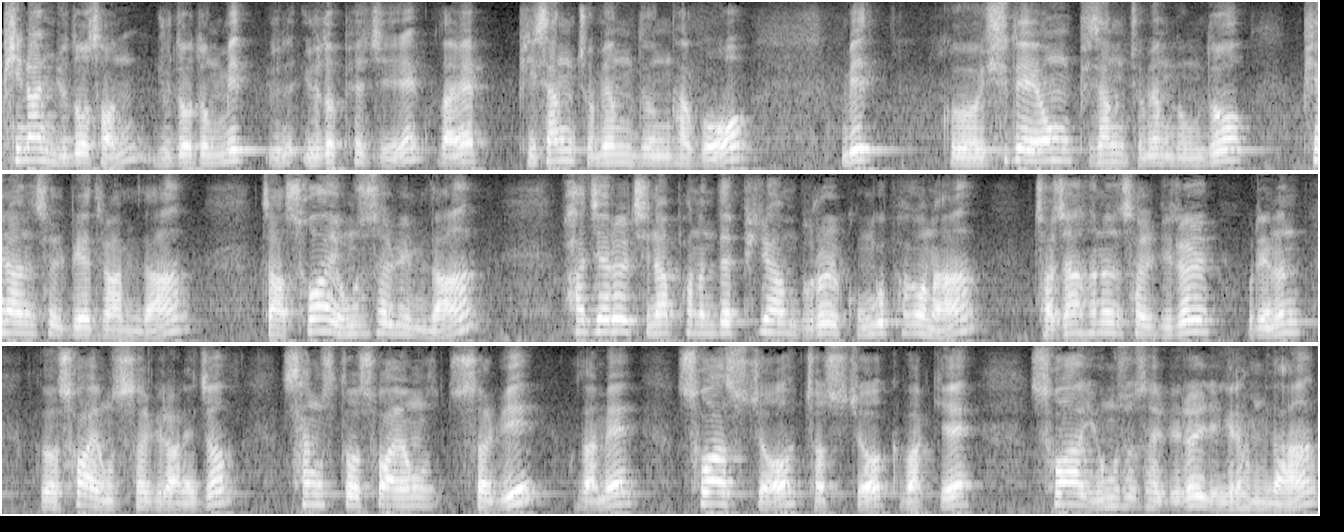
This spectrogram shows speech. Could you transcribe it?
피난 유도선, 유도등 및 유도 표지, 그 다음에 비상 조명등하고 및 그 휴대용 비상 조명등도 피난 설비에 들어갑니다. 자, 소화 용수 설비입니다. 화재를 진압하는데 필요한 물을 공급하거나 저장하는 설비를 우리는 그 소화용수 설비라 그러죠. 상수도 소화용 설비, 그 다음에 소화수조, 저수조, 그 밖에 소화용수 설비를 얘기를 합니다.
